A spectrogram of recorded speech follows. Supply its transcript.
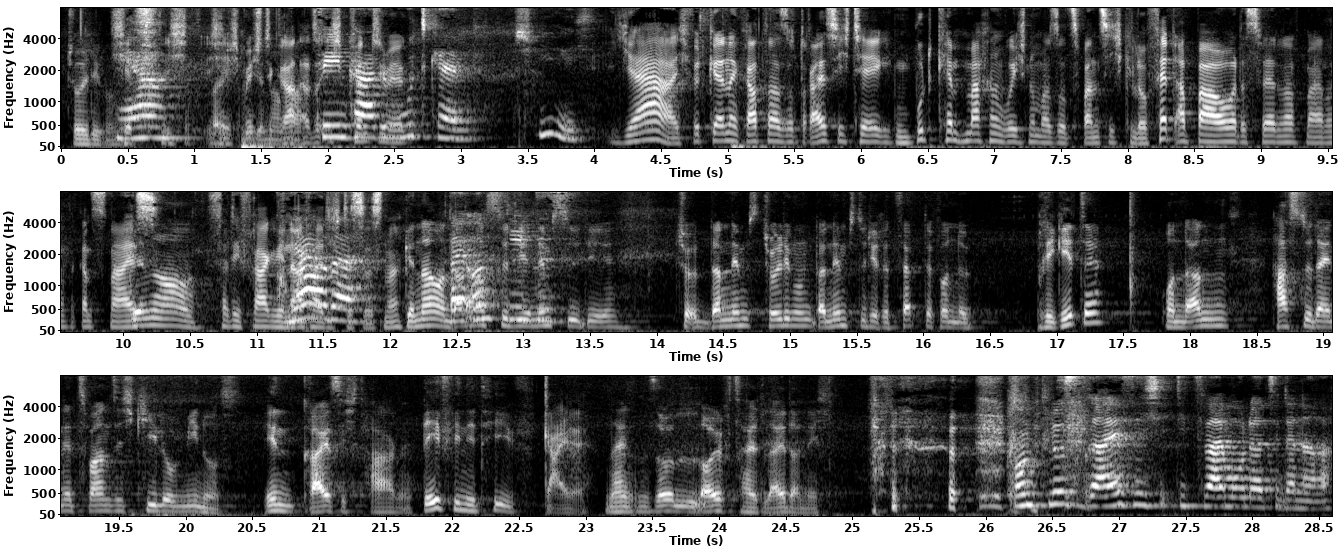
Entschuldigung. Ja. Jetzt, ich, ich, ich möchte gerade. Also Zehn Tage mir, Bootcamp. Schwierig. Ja, ich würde gerne gerade mal so 30-tägigen Bootcamp machen, wo ich nochmal so 20 Kilo Fett abbaue. Das wäre nochmal ganz nice. Genau. Das ist halt die Frage, wie nachhaltig ja, das ist, ne? Genau, und dann du die, nimmst du die, dann nimmst, Entschuldigung, dann nimmst du die Rezepte von der Brigitte und dann hast du deine 20 Kilo minus in 30 Tagen. Definitiv. Geil. Nein, so läuft es halt leider nicht. Und plus 30 die zwei Monate danach.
